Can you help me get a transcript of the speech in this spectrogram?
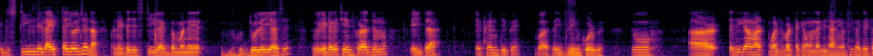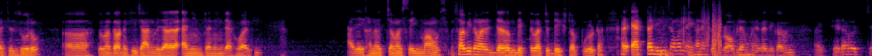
এই যে স্টিল যে লাইটটা জ্বলছে না মানে এটা যে স্টিল একদম মানে জ্বলেই আছে, তো এটাকে চেঞ্জ করার জন্য এইটা এফ এন টিপে, বাস এই ব্লিঙ্ক করবে। তো আর এদিকে আমার ওয়ালপেপারটা কেমন লাগে জানিও, ঠিক আছে? এটা হচ্ছে জোরো তোমরা তো অনেকেই জানবে, যারা অ্যানিম ট্যানিম দেখো আর কি। আর এখানে হচ্ছে আমার সেই মাউস সবই তোমাদের যেরকম দেখতে পাচ্ছ ডেস্কটপ পুরোটা। আর একটা জিনিস আমার না এখানে একটু প্রবলেম হয়ে গেছে, কারণ সেটা হচ্ছে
